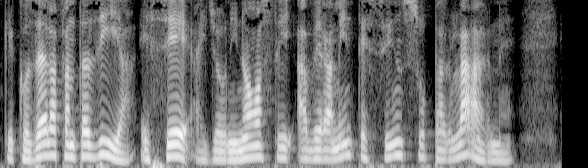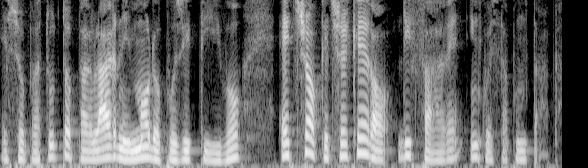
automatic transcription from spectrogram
che cos'è la fantasia e se ai giorni nostri ha veramente senso parlarne e soprattutto parlarne in modo positivo è ciò che cercherò di fare in questa puntata.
